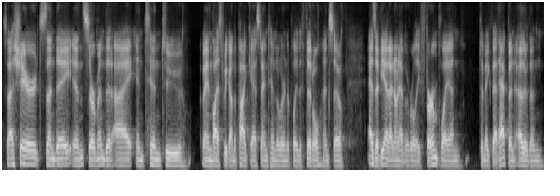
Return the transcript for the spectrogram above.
So I shared Sunday in sermon that I intend to, and last week on the podcast, I intend to learn to play the fiddle. And so, as of yet, I don't have a really firm plan to make that happen other than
